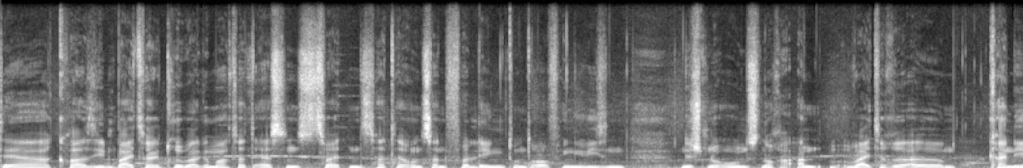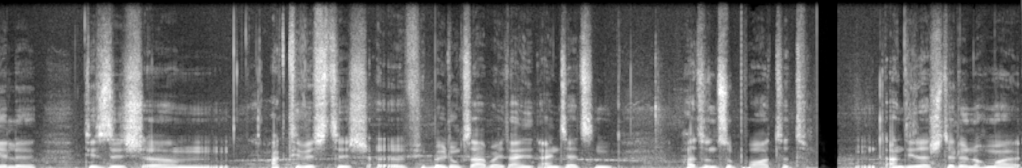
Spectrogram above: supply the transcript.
Der quasi einen Beitrag darüber gemacht hat, erstens. Zweitens hat er uns dann verlinkt und darauf hingewiesen, nicht nur uns, noch an weitere äh, Kanäle, die sich ähm, aktivistisch äh, für Bildungsarbeit ein, einsetzen, hat uns supportet. Und an dieser Stelle nochmal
